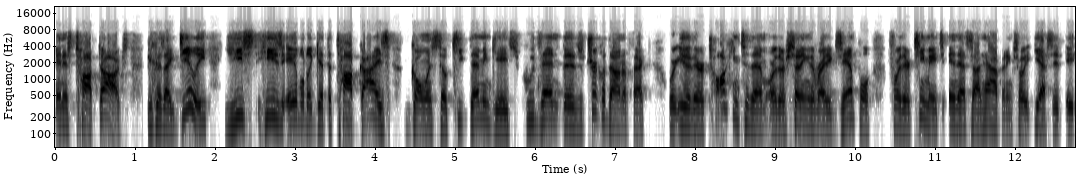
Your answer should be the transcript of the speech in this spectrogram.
and his top dogs because ideally he's he's able to get the top guys going still keep them engaged who then there's a trickle down effect where either they're talking to them or they're setting the right example for their teammates and that's not happening. So yes it, it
